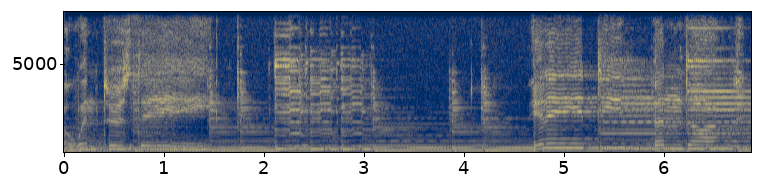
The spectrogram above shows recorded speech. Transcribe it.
a winter's day. In a deep and dark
